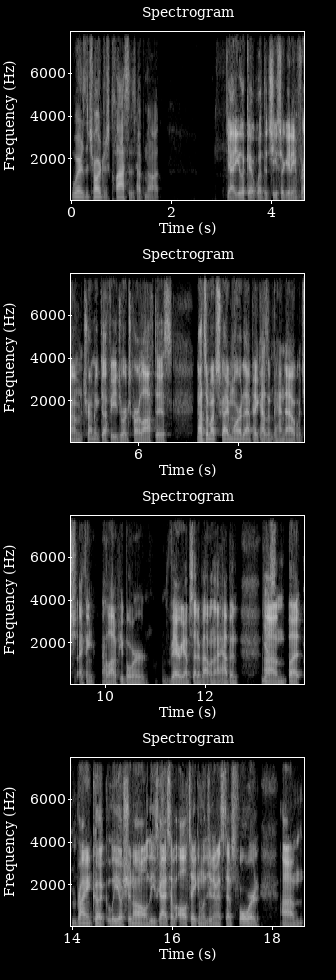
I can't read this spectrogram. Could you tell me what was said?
whereas the Chargers classes have not yeah, you look at what the Chiefs are getting from Trent McDuffie, George Karlaftis, not so much Skyy Moore. That pick hasn't panned out, which I think a lot of people were very upset about when that happened. Yes. Um, but Bryan Cook, Leo Chenal, these guys have all taken legitimate steps forward. Um,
